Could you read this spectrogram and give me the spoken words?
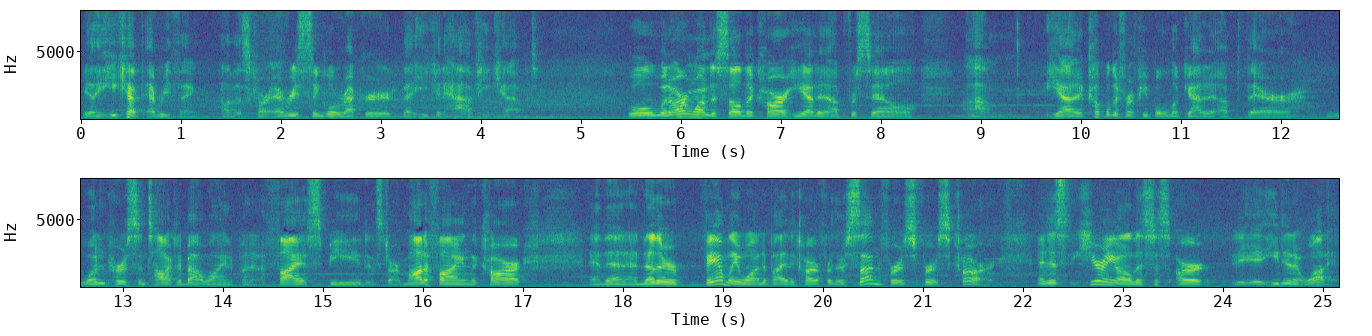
Yeah, he kept everything on this car. Every single record that he could have, he kept. Well, when Art wanted to sell the car, he had it up for sale. Um, he had a couple different people look at it up there one person talked about wanting to put in a five speed and start modifying the car and then another family wanted to buy the car for their son for his first car. And just hearing all this just art it, he didn't want it.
